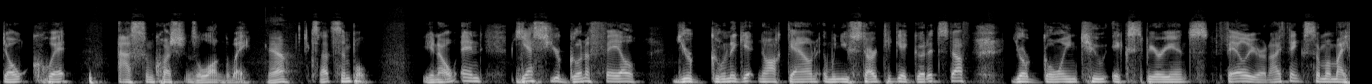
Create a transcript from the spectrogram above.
don't quit, ask some questions along the way. Yeah. It's that simple, you know? And yes, you're going to fail. You're going to get knocked down. And when you start to get good at stuff, you're going to experience failure. And I think some of my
